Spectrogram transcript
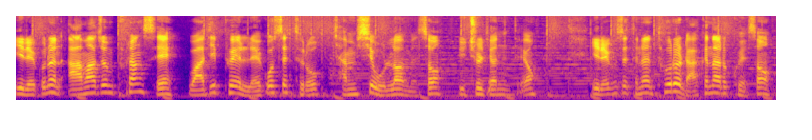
이 레고는 아마존 프랑스의 와디프의 레고 세트로 잠시 올라오면서 유출되었는데요. 이 레고 세트는 토르 라그나로크에서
